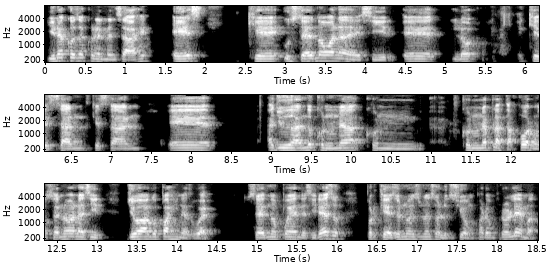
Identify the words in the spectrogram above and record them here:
Y una cosa con el mensaje es que ustedes no van a decir eh, lo, que están, que están eh, ayudando con una, con, con una plataforma. Ustedes no van a decir, yo hago páginas web. Ustedes no pueden decir eso porque eso no es una solución para un problema.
